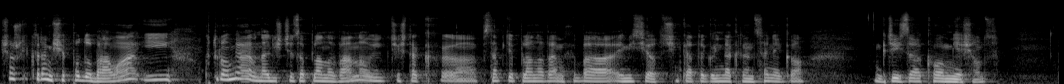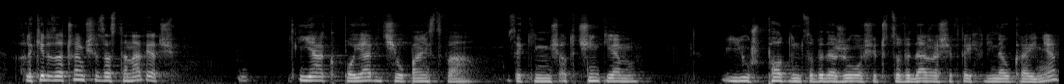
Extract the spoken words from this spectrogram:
Książki, która mi się podobała i którą miałem na liście zaplanowaną i gdzieś tak wstępnie planowałem chyba emisję odcinka tego i nakręcenie go gdzieś za około miesiąc. Ale kiedy zacząłem się zastanawiać, jak pojawić się u Państwa z jakimś odcinkiem już po tym, co wydarzyło się, czy co wydarza się w tej chwili na Ukrainie,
